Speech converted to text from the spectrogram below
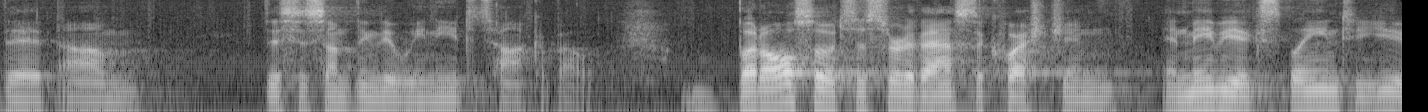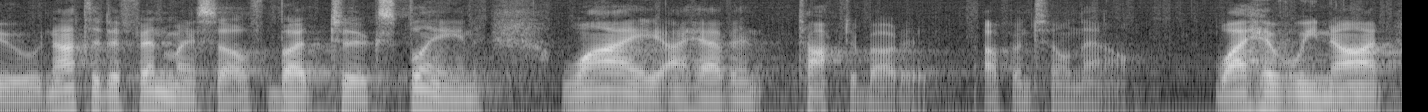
that um, this is something that we need to talk about. But also to sort of ask the question and maybe explain to you, not to defend myself, but to explain why I haven't talked about it up until now. Why have we not,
